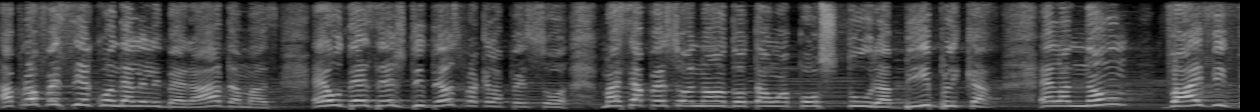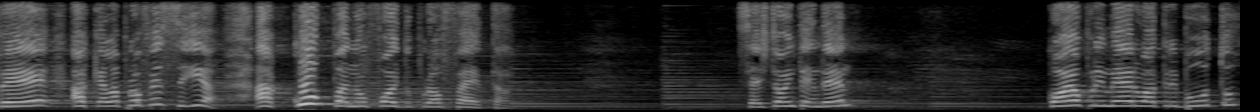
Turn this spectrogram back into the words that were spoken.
A profecia, quando ela é liberada, mas é o desejo de Deus para aquela pessoa. Mas se a pessoa não adotar uma postura bíblica, ela não vai viver aquela profecia. A culpa não foi do profeta. Vocês estão entendendo? Qual é o primeiro atributo?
